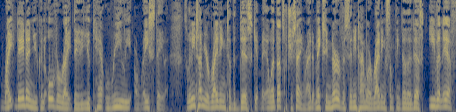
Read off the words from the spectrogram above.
write data and you can overwrite data. You can't really erase data. So anytime you're writing to the disk, it, well, that's what you're saying, right? It makes you nervous anytime we're writing something to the disk, even if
